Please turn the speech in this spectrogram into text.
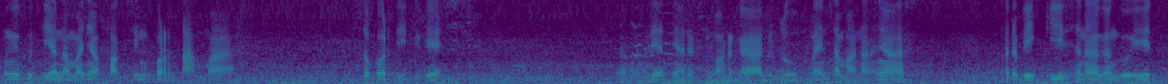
mengikuti yang namanya vaksin pertama. Seperti itu guys. Nah, lihatnya ada keluarga duduk main sama anaknya. Ada Becky di sana gangguin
